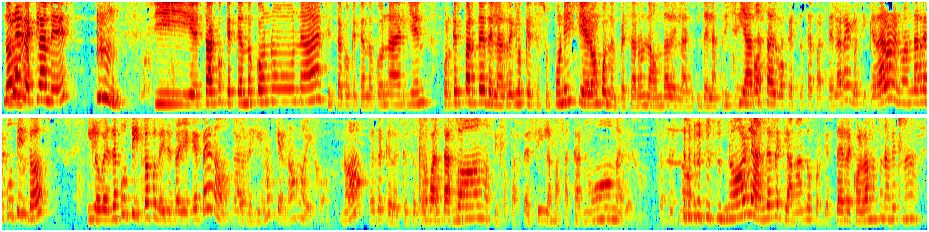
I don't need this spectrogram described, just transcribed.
No le reclames si está coqueteando con una, si está coqueteando con alguien, porque es parte del arreglo que se supone hicieron Sí. cuando empezaron la onda de la, de la Sí, friciada. O salvo que esto sea parte del arreglo. Si quedaron en no andar de putitos y lo ves de putito, pues le dices, oye, ¿qué pedo? Claro. Pues dijimos que no, hijo, ¿no? Es de que, de que se Pues, trata, ¿Cuántas somos, hijo? Para hacer filo, para sacar número, hijo. Entonces, no, no le andes reclamando porque te recordamos una vez más.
